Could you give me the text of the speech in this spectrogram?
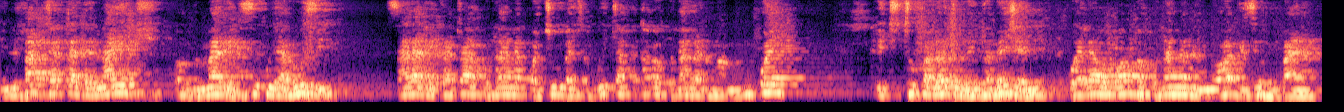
in fact hata the night of the marriage, siku ya harusi, Sara alikataa kulala kwa chumba cha Mwita, akataka kulala na mama mkwe. It took a lot of intervention kuelewa kwamba kulala na mume wake sio vibaya.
